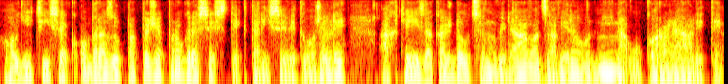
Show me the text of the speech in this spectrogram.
hodící se k obrazu papeže progresisty, který si vytvořili a chtějí za každou cenu vydávat za věrohodný na úkor reality.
